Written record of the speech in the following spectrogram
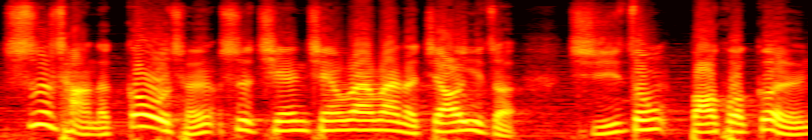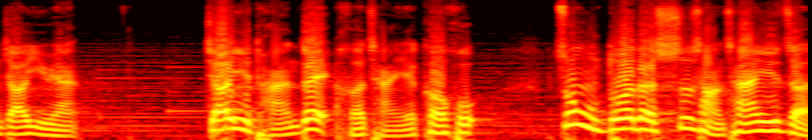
市场的构成是千千万万的交易者，其中包括个人交易员、交易团队和产业客户。众多的市场参与者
